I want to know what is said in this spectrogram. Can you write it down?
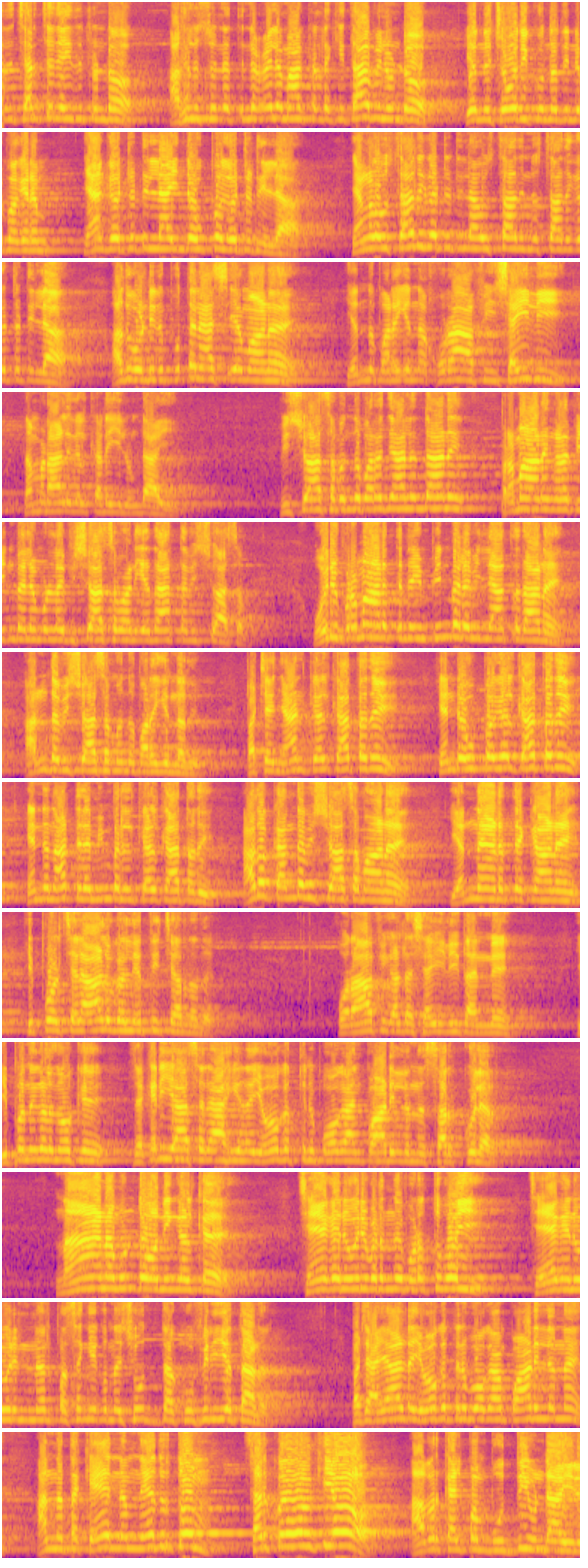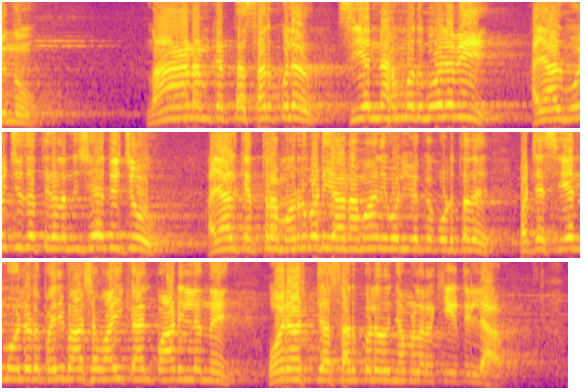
അത് ചർച്ച ചെയ്തിട്ടുണ്ടോ? അഖിലുസുന്നത്തിന്റെ വേലമാക്കളുടെ കിതാബിലുണ്ടോ? എന്ന് ചോദിക്കുന്നതിന് പകരം ഞാൻ കേട്ടിട്ടില്ല എന്റെ ഉപ്പ കേട്ടിട്ടില്ല. ഞങ്ങളെ ഉസ്താദ് കേട്ടിട്ടില്ല ഉസ്താദിന്റെ ഉസ്താദ് കേട്ടിട്ടില്ല. അതുകൊണ്ട് ഇത് പുത്തനാശയമാണ് എന്ന് പറയുന്ന ഖുറാഫി ശൈലി നമ്മുടെ ആളുകൾക്കിടയിൽ ഉണ്ടായി. വിശ്വാസം എന്ന് പറഞ്ഞാൽ എന്താണ്? പ്രമാണങ്ങളെ പിൻബലമുള്ള വിശ്വാസമാണ് യഥാർത്ഥ വിശ്വാസം. ഒരു പ്രമാണത്തിന്റെയും പിൻബലമില്ലാത്തതാണ് അന്ധവിശ്വാസം എന്ന് പറയുന്നത്. പക്ഷേ ഞാൻ കേൾക്കാത്തത് എന്റെ ഉപ്പ കേൾക്കാത്തത് എന്റെ നാട്ടിലെ മിമ്പറിൽ കേൾക്കാത്തത് അതൊക്കെ അന്ധവിശ്വാസമാണ്. എന്നിടത്തേക്കാണ് ഇപ്പോൾ ചില ആളുകൾ എത്തിച്ചേർന്നത്. ഖുറാഫികളുടെ ശൈലി തന്നെ. ഇപ്പൊ നിങ്ങൾ നോക്ക് ജക്കരിയാ സലാഹിയുടെ യോഗത്തിന് പോകാൻ പാടില്ലെന്ന് സർക്കുലർ. നാണമുണ്ടോ നിങ്ങൾക്ക്? ചേകനൂർ ഇവിടുന്ന് പുറത്തുപോയി. ചേകനൂരിന് പ്രസംഗിക്കുന്ന ശുദ്ധ കുഫിരിയത്താണ്. പക്ഷെ അയാളുടെ യോഗത്തിന് പോകാൻ പാടില്ലെന്ന് അന്നത്തെ കെ എൻ എം നേതൃത്വം സർക്കുലർ നോക്കിയോ? അവർക്ക് അല്പം ബുദ്ധി ഉണ്ടായിരുന്നു നാണം കെട്ട സർക്കുലർ സി എൻ അഹമ്മദ് മൗലവി അയാൾ മോചിതത്തുകളെ നിഷേധിച്ചു. അയാൾക്ക് എത്ര മറുപടിയാണ് അമാനി മൗലവിയൊക്കെ കൊടുത്തത്? പക്ഷേ സി എൻ മൗലയുടെ പരിഭാഷ വായിക്കാൻ പാടില്ലെന്ന് ഒരൊറ്റ സർക്കുലറും നമ്മൾ ഇറക്കിയിട്ടില്ല.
